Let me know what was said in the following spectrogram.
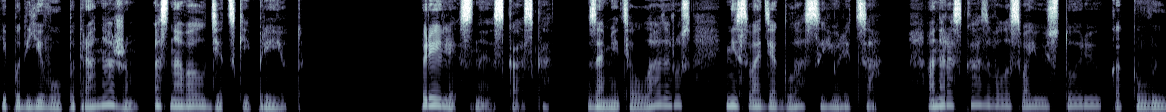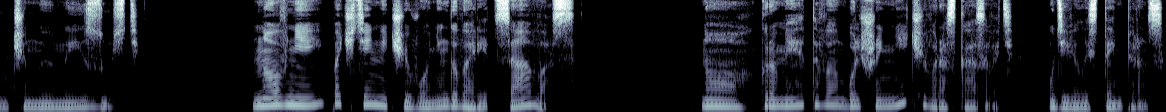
и под его патронажем основал детский приют. «Прелестная сказка», — заметил Лазарус, не сводя глаз с ее лица. Она рассказывала свою историю как выученную наизусть. Но в ней почти ничего не говорится о вас. Но кроме этого больше нечего рассказывать, удивилась Темперанс.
